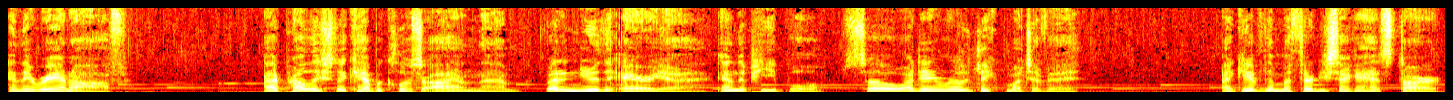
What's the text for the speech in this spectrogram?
and they ran off. I probably should have kept a closer eye on them, but I knew the area and the people, so I didn't really think much of it. I gave them a 30 second head start,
